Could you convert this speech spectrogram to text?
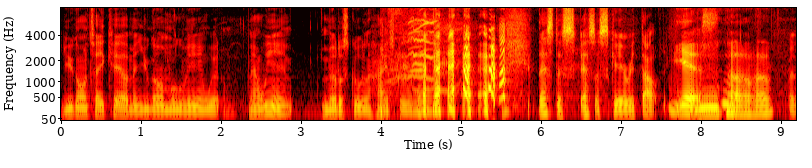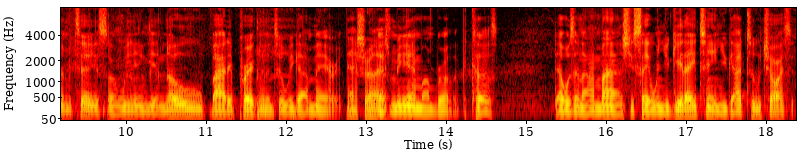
you're gonna take care of them and you're gonna move in with them now we in middle school and high school that's the that's a scary thought Yes. Mm-hmm. Uh-huh. But let me tell you something. We didn't get nobody pregnant until we got married. That's right. That's me and my brother because that was in our mind. She said, when you get 18, you got two choices.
